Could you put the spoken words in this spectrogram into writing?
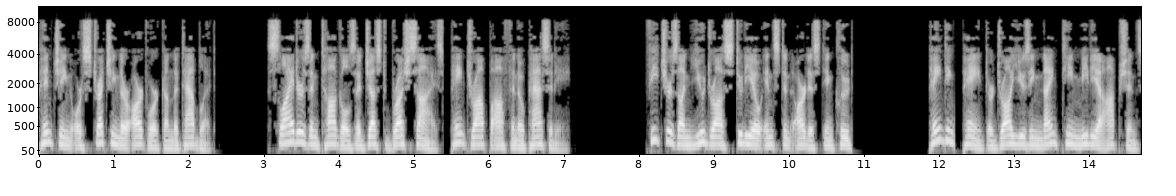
pinching or stretching their artwork on the tablet. Sliders and toggles adjust brush size, paint drop-off and opacity. Features on UDraw Studio Instant Artist include Painting – paint or draw using 19 media options,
